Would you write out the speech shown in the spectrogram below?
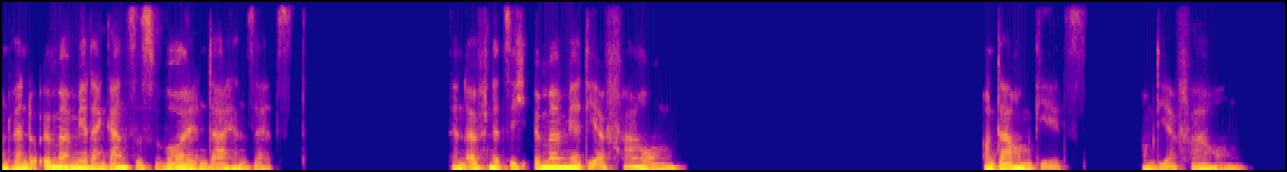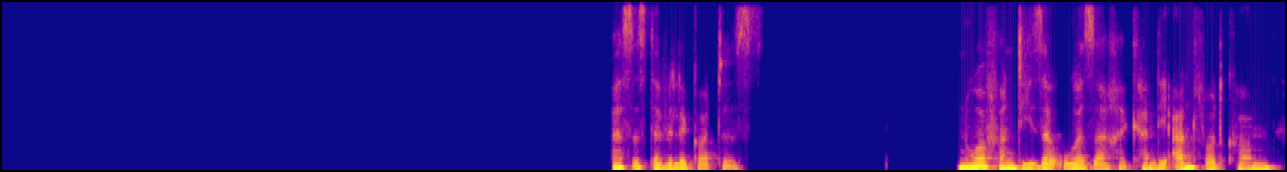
und wenn du immer mehr dein ganzes Wollen dahin setzt, dann öffnet sich immer mehr die Erfahrung. Und darum geht's, um die Erfahrung. Was ist der Wille Gottes? Nur von dieser Ursache kann die Antwort kommen,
